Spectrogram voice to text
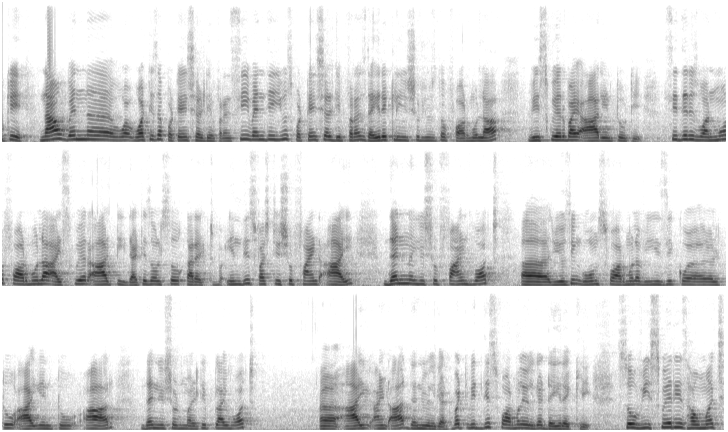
okay now when uh, what is the potential difference? See when they use potential difference directly you should use the formula v square by r into t. See there is one more formula i square rt that is also correct. In this first you should find i then you should find what? Uh, using ohm's formula v is equal to i into r then you should multiply what uh, i and r then we will get but with this formula we will get directly. So v square is how much?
